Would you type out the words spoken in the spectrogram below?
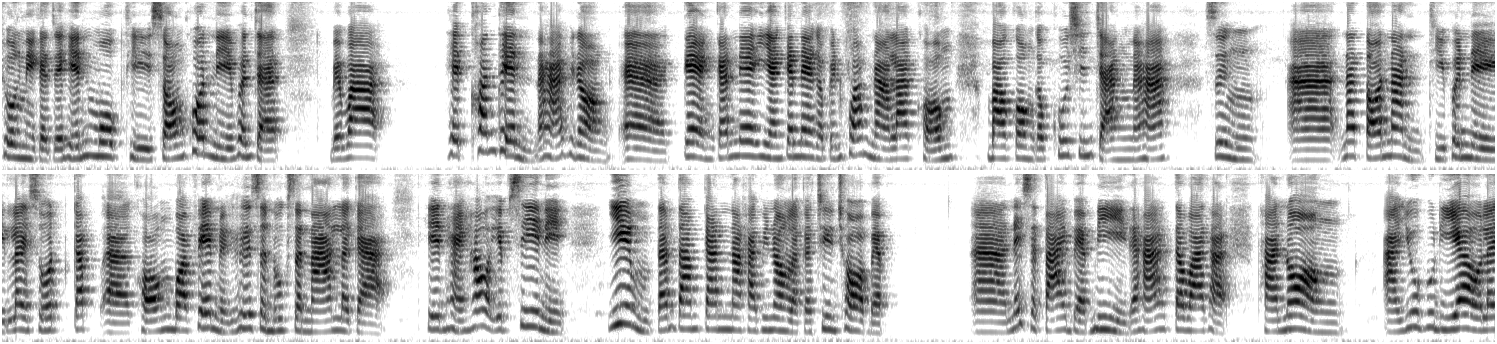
ช่วงนี้ก็จะเห็นมุกที่สองคนนี้เพิ่นจะแบบว่าเฮ็ดคอนเทนต์นะคะพี่น้องเอ่อแกล้งกันแน่อีหยังกันแน่ก็เป็นความน่ารักของบาวกองกับคู่ชินจังนะคะซึ่งอ่าณตอนนั้นที่เพิ่นได้ไล่สดกับอ่าของบอดเฟมเนี่ยคือสนุกสนานแล้วก็ เฮ็ดให้เฮา FC นี่ ยิ้มตามๆกันนะคะ พี่น้องแล้วก็ชื่นชอบแบบอ่าในสไตล์แบบนี้นะคะ แต่ว่าถ้าถ้าน้องอายุผู้เดียวไล่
